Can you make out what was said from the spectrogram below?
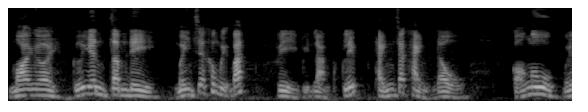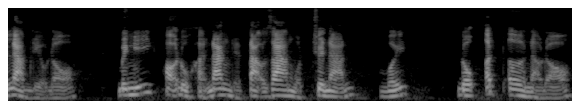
Mọi người cứ yên tâm đi, mình sẽ không bị bắt vì bị làm clip thánh giác hành đâu. Có ngu mới làm điều đó. Mình nghĩ họ đủ khả năng để tạo ra một chuyên án với độ ất ơ nào đó,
